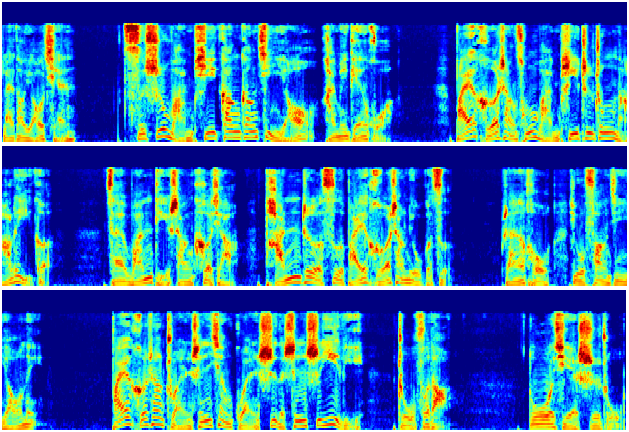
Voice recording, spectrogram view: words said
来到窑前。此时碗坯刚刚进窑，还没点火。白和尚从碗坯之中拿了一个，在碗底上刻下“潭柘寺白和尚”六个字，然后又放进窑内。白和尚转身向管事的深施一礼，嘱咐道：“多谢施主，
